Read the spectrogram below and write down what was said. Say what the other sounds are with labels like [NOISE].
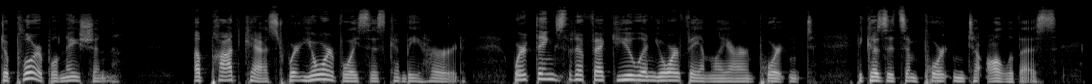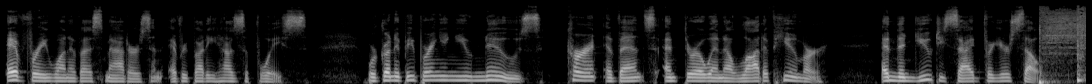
Deplorable Nation, a podcast where your voices can be heard, where things that affect you and your family are important because it's important to all of us. Every one of us matters and everybody has a voice. We're going to be bringing you news, current events, and throw in a lot of humor. And then you decide for yourself.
